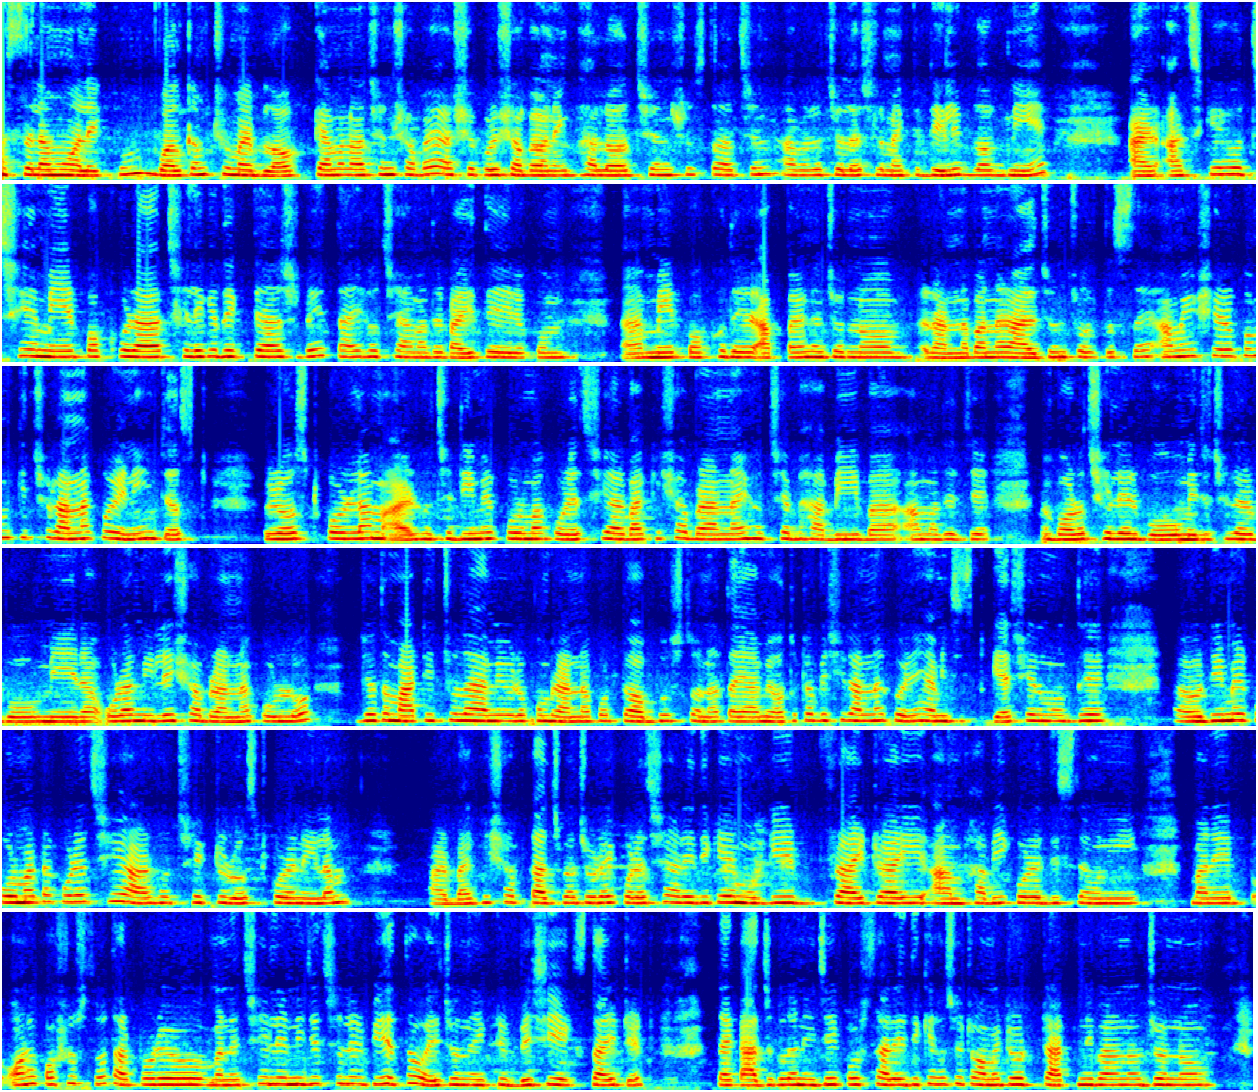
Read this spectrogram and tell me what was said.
আসসালামু আলাইকুম। Welcome to my blog কেমন আছেন সবাই? আশা করি সবাই অনেক ভালো আছেন, সুস্থ আছেন। আবারও চলে আসলাম একটি ডেলি ব্লগ নিয়ে। আর আজকে হচ্ছে মেয়ের পক্ষরা ছেলেকে দেখতে আসবে। তাই হচ্ছে আমাদের বাড়িতে এরকম মেয়ের পক্ষদের আপ্যায়নের জন্য রান্নাবান্নার আয়োজন চলতেছে। আমি সেরকম কিছু রান্না করিনি জাস্ট রোস্ট করলাম আর হচ্ছে ডিমের কোরমা করেছি। আর বাকি সব রান্নাই হচ্ছে ভাবি বা আমাদের যে বড় ছেলের বউ, মেজো ছেলের বউ, মেয়েরা, ওরা মিলেই সব রান্না করল। যেহেতু মাটির চুলায় আমি ওরকম রান্না করতে অভ্যস্ত না, তাই আমি অতটা বেশি রান্না করিনি। আমি জাস্ট গ্যাসের মধ্যে ডিমের কোরমাটা করেছি আর হচ্ছে একটু রোস্ট করে নিলাম। আর বাকি সব কাজ বাজ ওরাই করেছে। আর এদিকে মুরগি ফ্রাই ট্রাই ভাবি করে দিচ্ছে উনি। মানে অনেক অসুস্থ, তারপরেও মানে ছেলে, নিজের ছেলের বিয়ে তো, এই জন্য একটু বেশি এক্সাইটেড তাই কাজগুলো নিজেই করছে। আর এদিকে হচ্ছে টমেটোর চাটনি বানানোর জন্য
